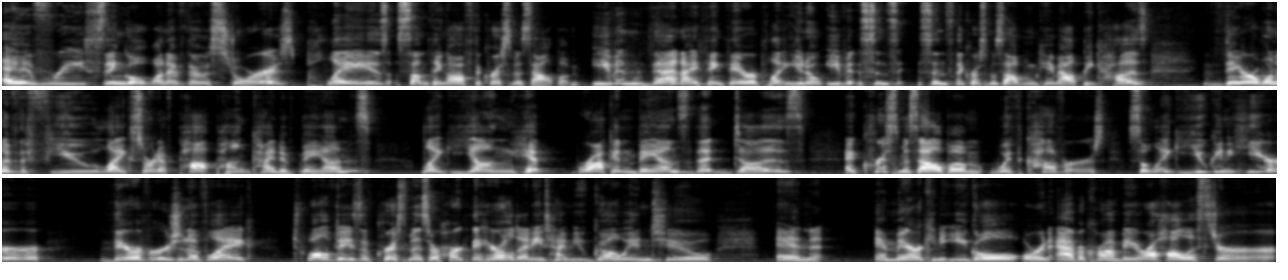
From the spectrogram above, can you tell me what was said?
every single one of those stores plays something off the Christmas album. Even then, I think they were playing. You know, even since since the Christmas album came out, because they're one of the few like sort of pop punk kind of bands, like young hip rockin' bands that does a Christmas album with covers. So like you can hear their version of like 12 Days of Christmas or Hark the Herald anytime you go into an American Eagle or an Abercrombie or a Hollister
